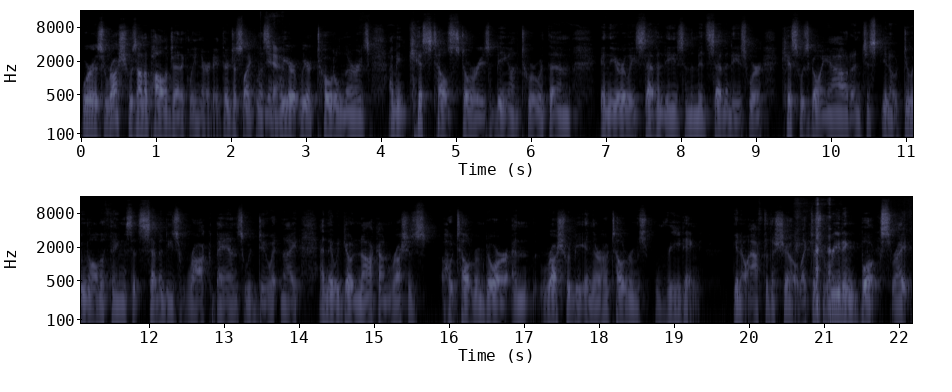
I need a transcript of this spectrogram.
Whereas Rush was unapologetically nerdy. They're just like, listen, Yeah. we are we are total nerds. I mean, Kiss tells stories of being on tour with them in the early 70s and the mid 70s where Kiss was going out and just, you know, doing all the things that 70s rock bands would do at night. And they would go knock on Rush's hotel room door and Rush would be in their hotel rooms reading you know, after the show, like just reading books, right?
